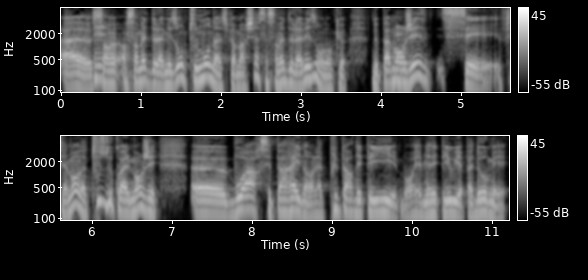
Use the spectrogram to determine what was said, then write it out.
à 100, 100, mètres de la maison, tout le monde a un supermarché à 500 mètres de la maison, donc ne pas manger, c'est finalement on a tous de quoi le manger. boire, c'est pareil dans la plupart des pays. Bon, il y a bien des pays où il y a pas d'eau, mais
